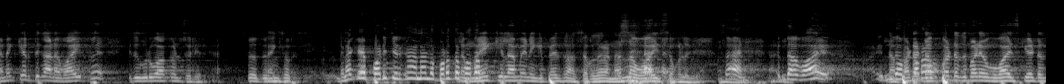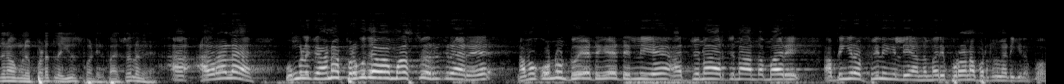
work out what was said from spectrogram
நினைக்கிறதுக்கான வாய்ப்பு இது உருவாக்குன்னு சொல்லியிருக்காரு. This is a, எனக்கே படிச்சிருக்கேன் ஆனால் அந்த படத்தை பார்த்தா மைக் இல்லாமல் நீங்கள் பேசலாம் சகோதரர். நல்ல வாய்ஸ் உங்களுக்கு. சார் இந்த வாய் இந்த படம் டப் பண்ணுறது முன்னாடி உங்கள் வாய்ஸ் கேட்டதுன்னா உங்களுக்கு படத்தில் யூஸ் பண்ணியிருப்பேன் சொல்லுங்கள் அதனால உங்களுக்கு ஆனால் பிரபுதேவா மாஸ்டர் இருக்கிறாரு. நமக்கு ஒன்றும் டூயட் கேட் இல்லையே. அர்ஜுனா அர்ஜுனா அந்த மாதிரி அப்படிங்கிற ஃபீலிங் இல்லையா அந்த மாதிரி புராண படத்தில் நடிக்கிறப்போ.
